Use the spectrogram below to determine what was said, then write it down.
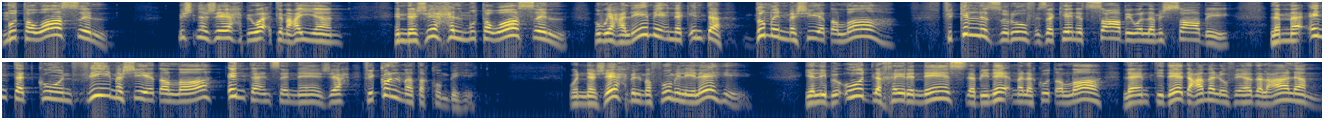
متواصل مش نجاح بوقت معين. النجاح المتواصل هو علامة إنك أنت ضمن مشيئة الله. في كل الظروف إذا كانت صعبة ولا مش صعبة لما أنت تكون في مشيئة الله أنت إنسان ناجح في كل ما تقوم به. والنجاح بالمفهوم الإلهي. يلي بيقود لخير الناس لبناء ملكوت الله لامتداد عمله في هذا العالم.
